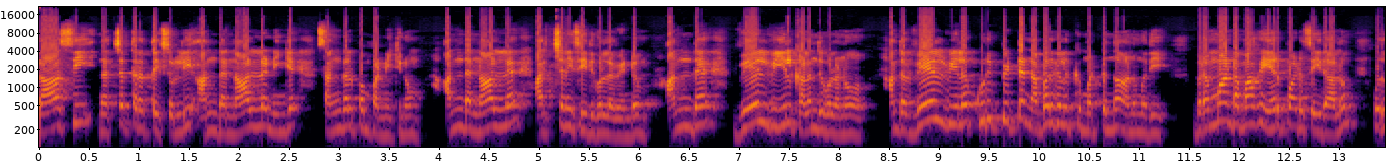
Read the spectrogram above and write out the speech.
ராசி நட்சத்திரத்தை சொல்லி அந்த நாள்ல நீங்க சங்கல்பம் பண்ணிக்கணும். அந்த நாள்ல அர்ச்சனை செய்து கொள்ள வேண்டும். அந்த வேள்வியில் கலந்து கொள்ளணும். அந்த வேள்வியில குறிப்பிட்ட நபர்களுக்கு மட்டும்தான் அனுமதி. பிரம்மாண்டமாக ஏற்பாடு செய்தாலும் ஒரு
